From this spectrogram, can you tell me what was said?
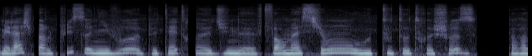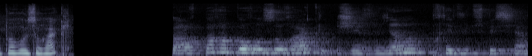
mais là je parle plus au niveau euh, peut-être euh, d'une formation ou toute autre chose par rapport aux oracles. Alors, par rapport aux oracles, j'ai rien prévu de spécial.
